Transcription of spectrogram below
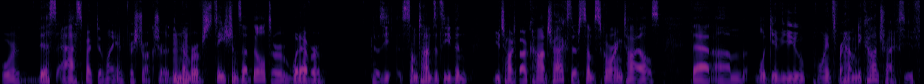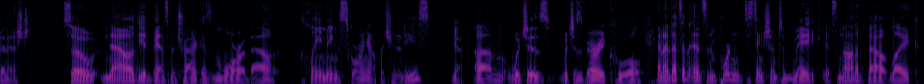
for this aspect of my infrastructure, the mm-hmm. number of stations I built or whatever. There's sometimes it's even you talked about contracts. There's some scoring tiles that um, will give you points for how many contracts you've finished. So now the advancement track is more about claiming scoring opportunities, Yeah. um, which is which is very cool. And that's an, and it's an important distinction to make. It's not about like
